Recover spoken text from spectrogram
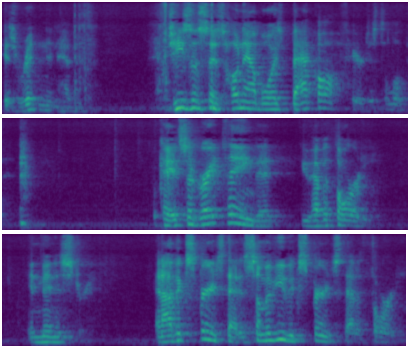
is written in heaven. Jesus says, Oh, now, boys, back off here just a little bit. Okay, it's a great thing that you have authority in ministry. And I've experienced that, and some of you have experienced that authority.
